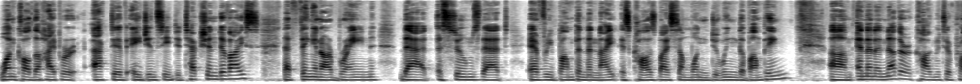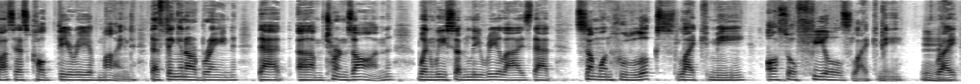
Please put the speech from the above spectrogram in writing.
One called the hyperactive agency detection device, that thing in our brain that assumes that every bump in the night is caused by someone doing the bumping. Um, and then another cognitive process called theory of mind, that thing in our brain that um, turns on when we suddenly realize that someone who looks like me also feels like me. Mm-hmm. right?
